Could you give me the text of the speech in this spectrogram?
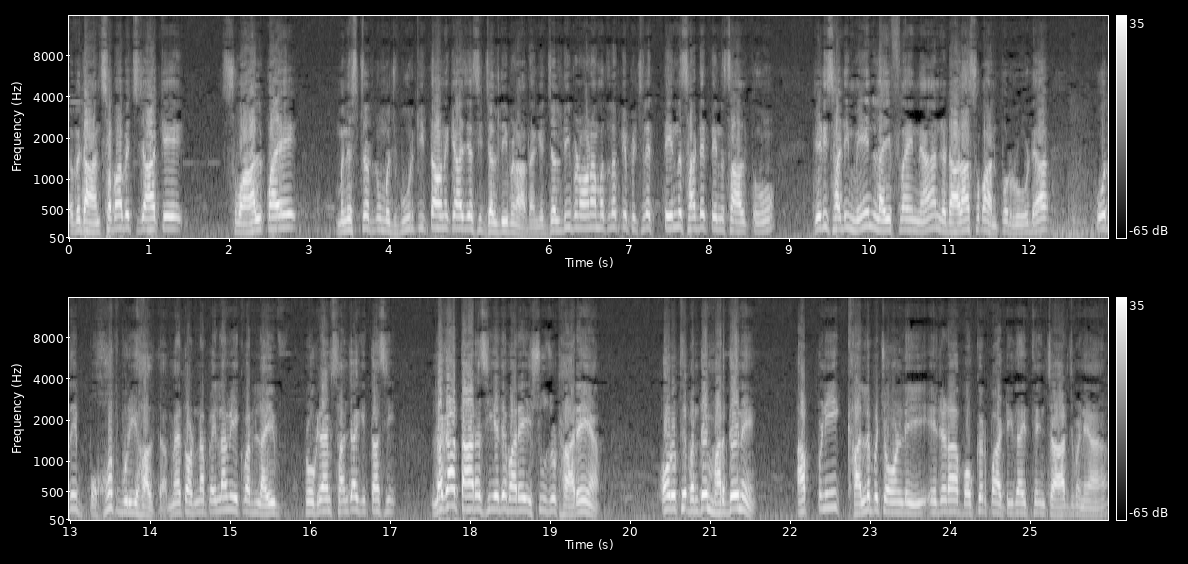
ਵਿਧਾਨ ਸਭਾ ਵਿੱਚ ਜਾ ਕੇ ਸਵਾਲ ਪਾਏ ਮਿਨਿਸਟਰ ਨੂੰ ਮਜਬੂਰ ਕੀਤਾ, ਉਹਨੇ ਕਿਹਾ ਜੀ ਅਸੀਂ ਜਲਦੀ ਬਣਾ ਦਾਂਗੇ। ਜਲਦੀ ਬਣਾਉਣਾ ਮਤਲਬ ਕਿ ਪਿਛਲੇ 3 3.5 ਸਾਲ ਤੋਂ ਜਿਹੜੀ ਸਾਡੀ ਮੇਨ ਲਾਈਫਲਾਈਨ ਆ, ਨਡਾਲਾ ਸੁਭਾਨਪੁਰ ਰੋਡ ਆ, ਉਹਦੇ ਬਹੁਤ ਬੁਰੀ ਹਾਲਤ ਆ। ਮੈਂ ਤੁਹਾਡੇ ਨਾਲ ਪਹਿਲਾਂ ਵੀ ਇੱਕ ਵਾਰ ਲਾਈਵ ਪ੍ਰੋਗਰਾਮ ਸਾਂਝਾ ਕੀਤਾ ਸੀ। ਲਗਾਤਾਰ ਅਸੀਂ ਇਹਦੇ ਬਾਰੇ ਇਸ਼ੂਜ਼ ਉਠਾ ਰਹੇ ਹਾਂ। ਔਰ ਉੱਥੇ ਬੰਦੇ ਮਰਦੇ ਨੇ। ਆਪਣੀ ਖੱਲ ਬਚਾਉਣ ਲਈ ਇਹ ਜਿਹੜਾ ਬੌਕਰ ਪਾਰਟੀ ਦਾ ਇੱਥੇ ਇੰਚਾਰਜ ਬਣਿਆ,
